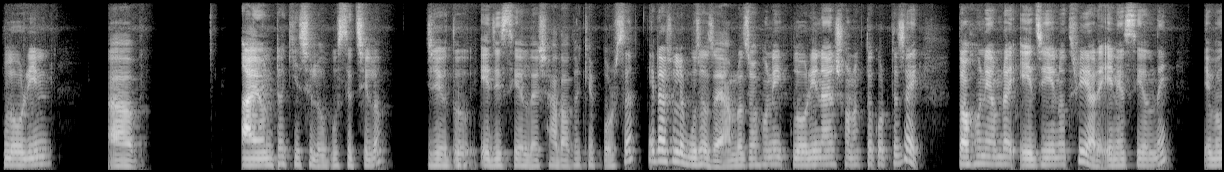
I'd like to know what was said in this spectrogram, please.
ক্লোরিন আয়নটা কি ছিল, উপস্থিত ছিল? যেহেতু এজিসিএল এর সাদা অধক্ষেপ পড়ছে, এটা আসলে বোঝা যায়। আমরা যখন এই ক্লোরিন আয়ন শনাক্ত করতে যাই, তখনই আমরা এজিএনও থ্রি আর এনএসিএল নেই এবং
